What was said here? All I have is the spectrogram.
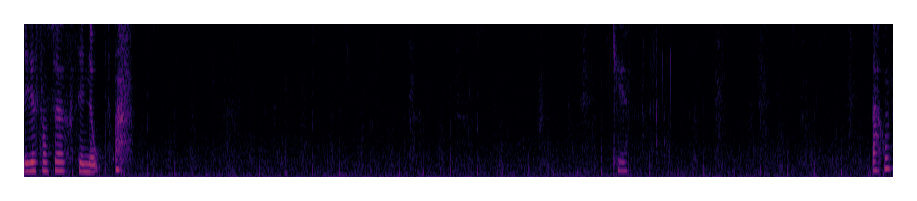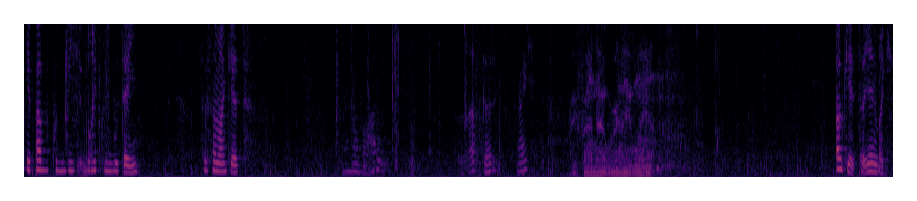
Les ascenseurs, c'est nope. Par contre, il n'y a pas beaucoup de briques ou de bouteilles. Ça, ça m'inquiète. No body. That's good, right? We found out where they went. Ok, il y a une brique.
